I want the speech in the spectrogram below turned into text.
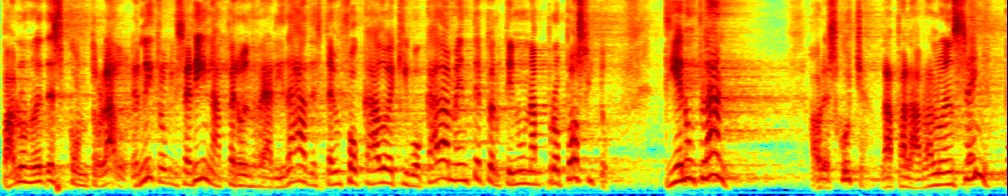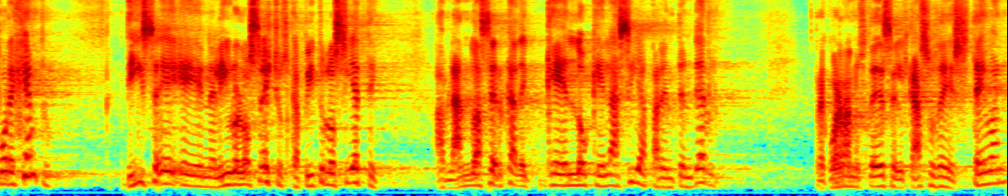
Pablo no es descontrolado, es nitroglicerina, pero en realidad está enfocado equivocadamente, pero tiene un propósito, tiene un plan. Ahora escucha, la palabra lo enseña. Por ejemplo, dice en el libro de los Hechos, capítulo 7, hablando acerca de qué es lo que él hacía para entenderlo. ¿Recuerdan ustedes el caso de Esteban?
